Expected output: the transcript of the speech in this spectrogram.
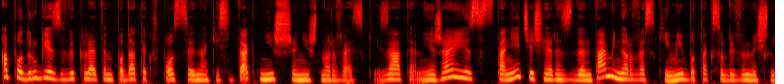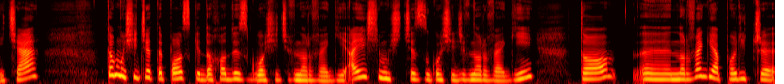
a po drugie zwykle ten podatek w Polsce jednak jest i tak niższy niż norweski. Zatem jeżeli staniecie się rezydentami norweskimi, bo tak sobie wymyślicie, to musicie te polskie dochody zgłosić w Norwegii. A jeśli musicie zgłosić w Norwegii, to e, Norwegia policzy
